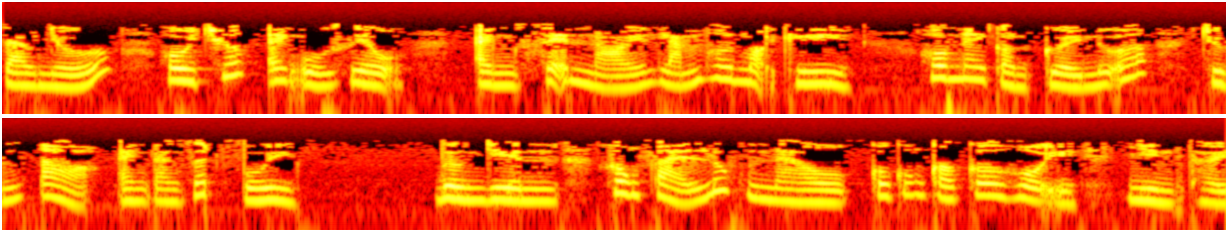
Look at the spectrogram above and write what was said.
giao nhớ, hồi trước anh uống rượu, anh sẽ nói lắm hơn mọi khi. Hôm nay còn cười nữa, chứng tỏ anh đang rất vui. Đương nhiên, không phải lúc nào cô cũng có cơ hội nhìn thấy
